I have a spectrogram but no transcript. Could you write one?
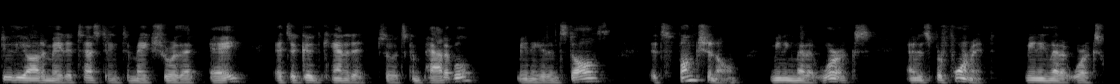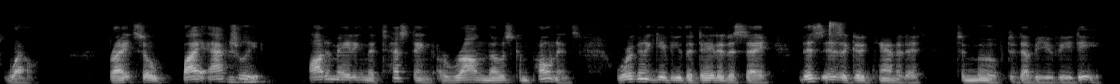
do the automated testing to make sure that A, it's a good candidate, so it's compatible, meaning it installs, it's functional, meaning that it works, and it's performant, meaning that it works well, right? So by actually mm-hmm. automating the testing around those components, we're going to give you the data to say this is a good candidate to move to WVD.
